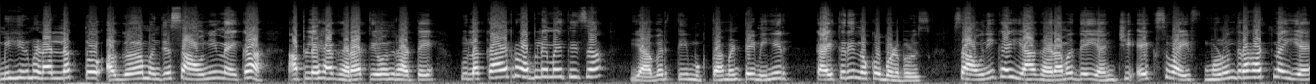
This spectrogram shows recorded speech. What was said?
मिहीर म्हणायला लागतो अगं म्हणजे सावनी नाही का? आपल्या ह्या घरात येऊन राहते. तुला काय प्रॉब्लेम आहे तिचा? यावरती मुक्ता म्हणते मिहीर काहीतरी नको बडबडूस. सावनी काही या घरामध्ये यांची एक्स वाईफ म्हणून राहत नाहीये.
